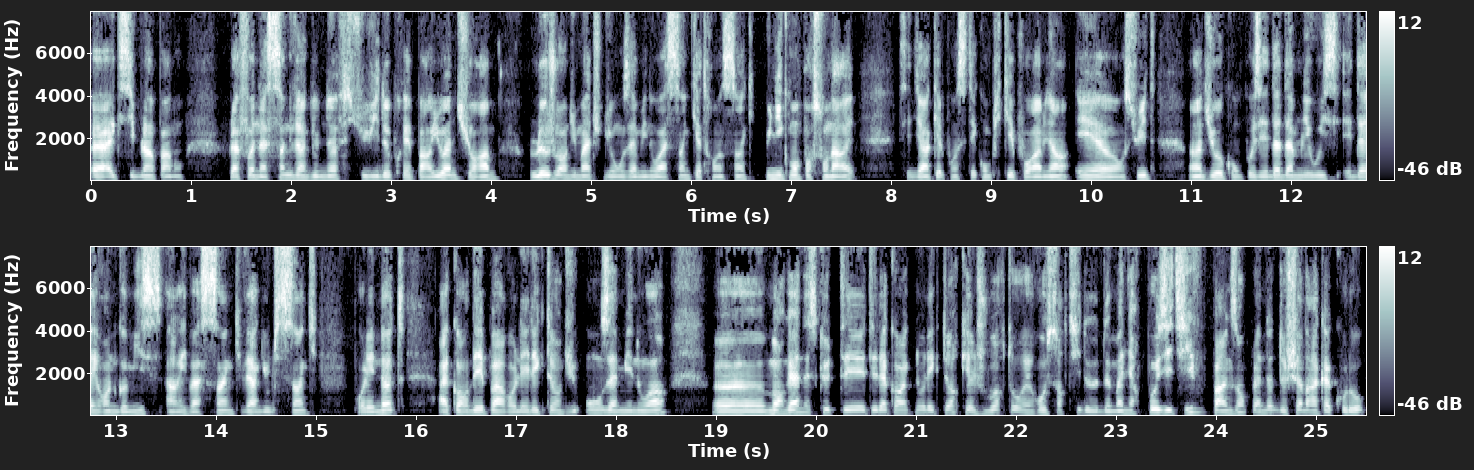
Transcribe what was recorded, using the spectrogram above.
euh, Blin pardon, plafonne à 5,9, suivi de près par Johan Thuram, le joueur du match du 11 Amino à 5,85, uniquement pour son arrêt. C'est dire à quel point c'était compliqué pour Amiens. Et euh, ensuite, un duo composé d'Adam Lewis et d'Iron Gomis arrive à 5,5 pour les notes accordées par les lecteurs du 11 amiénois. Euh, Morgan, est-ce que tu es, d'accord avec nos lecteurs? Quel joueur t'aurait ressorti de, manière positive? Par exemple, la note de Shadrach Akolo,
